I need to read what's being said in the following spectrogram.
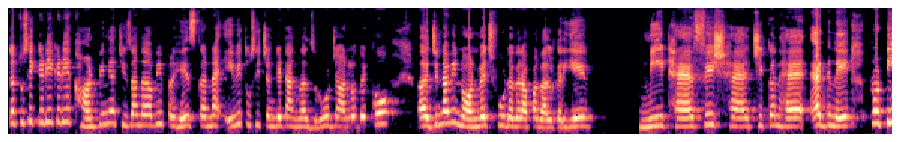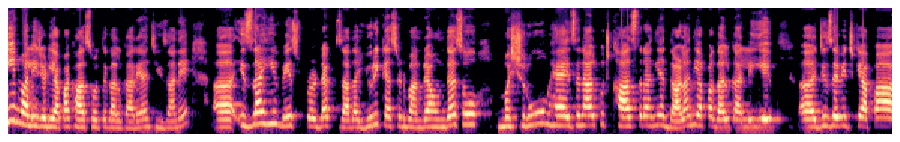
ਤਾਂ ਤੁਸੀਂ ਕਿਹੜੀਆਂ ਕਿਹੜੀਆਂ ਖਾਣ ਪੀਣ ਦੀਆਂ ਚੀਜ਼ਾਂ ਦਾ ਵੀ ਪਰਹੇਜ਼ ਕਰਨਾ ਇਹ ਵੀ ਤੁਸੀਂ ਚੰਗੇ ਢੰਗ ਨਾਲ ਜ਼ਰੂਰ ਜਾਣ ਲਓ। ਦੇਖੋ ਜਿੰਨਾ ਵੀ ਨਾਨ ਵੈਜ ਫੂਡ ਅਗਰ ਆਪਾਂ ਗੱਲ ਕਰੀਏ ਮੀਟ ਹੈ ਫਿਸ਼ ਹੈ ਚਿਕਨ ਹੈ ਐਗ ਨੇ ਪ੍ਰੋਟੀਨ ਵਾਲੀ ਜਿਹੜੀ ਆਪਾਂ ਖਾਸ ਤੌਰ ਤੇ ਗੱਲ ਕਰ ਰਹੇ ਹਾਂ ਚੀਜ਼ਾਂ ਨੇ ਇਸ ਦਾ ਹੀ ਵੇਸਟ ਪ੍ਰੋਡਕਟ ਜ਼ਿਆਦਾ ਯੂਰਿਕ ਐਸਿਡ ਬਣ ਰਿਹਾ ਹੁੰਦਾ ਸੋ ਮਸ਼ਰੂਮ ਹੈ ਇਸ ਦੇ ਨਾਲ ਕੁਝ ਖਾਸ ਤਰ੍ਹਾਂ ਦੀਆਂ ਦਾਲਾਂ ਦੀ ਆਪਾਂ ਗੱਲ ਕਰ ਲਈਏ ਅ, ਜਿਸ ਦੇ ਵਿੱਚ ਕਿ ਆਪਾਂ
